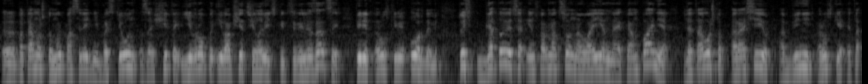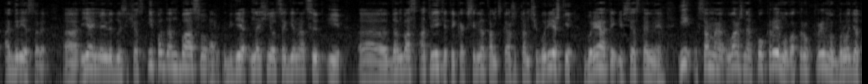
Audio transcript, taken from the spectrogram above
потому что мы последний бастион защиты Европы и вообще человеческой цивилизации перед русскими ордами. То есть готовится информационно-военная кампания для того, чтобы Россию обвинить, русские это агрессоры. А, я имею в виду сейчас и по Донбассу, да. где начнется геноцид, и э, Донбасс ответит, и как всегда там скажут там чебурешки, буряты и все остальные. И самое важное по Крыму, вокруг Крыма бродят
